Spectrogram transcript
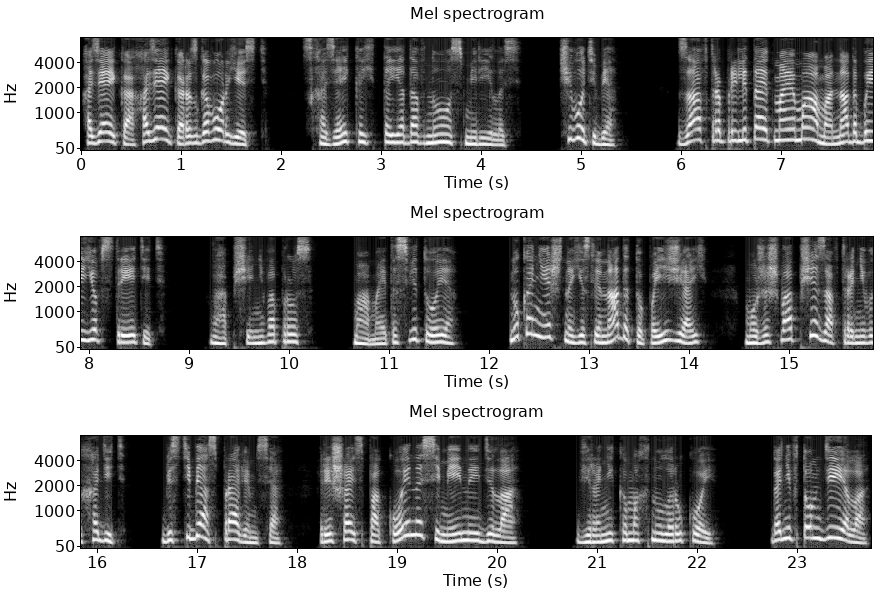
«Хозяйка, хозяйка, разговор есть!» С хозяйкой-то я давно смирилась. «Чего тебе?» Завтра прилетает моя мама, надо бы ее встретить». «Вообще не вопрос. Мама — это святое». «Ну, конечно, если надо, то поезжай. Можешь вообще завтра не выходить. Без тебя справимся. Решай спокойно семейные дела». Вероника махнула рукой. «Да не в том дело.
